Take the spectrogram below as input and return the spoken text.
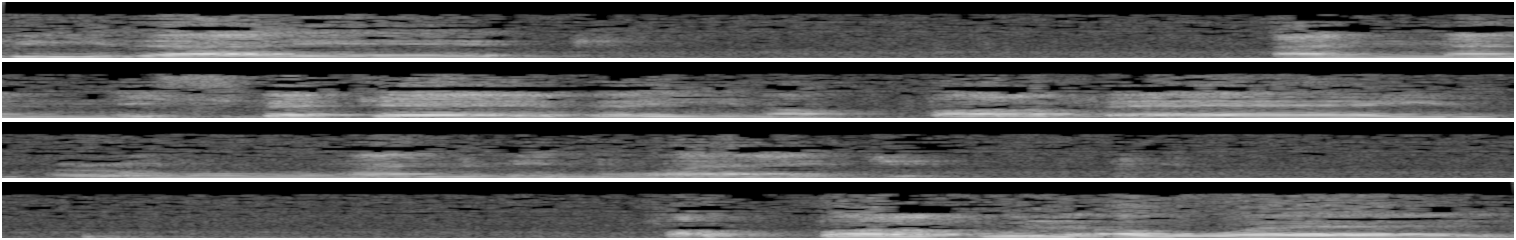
في ذلك أن النسبة بين الطرفين عموما من واجه فالطرف الأول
